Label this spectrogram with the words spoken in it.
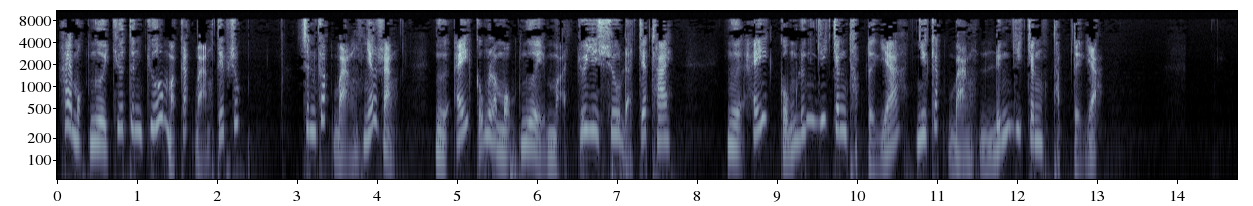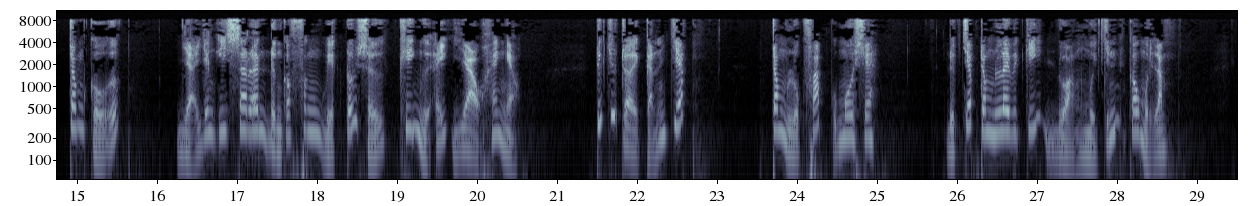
hay một người chưa tin Chúa mà các bạn tiếp xúc, xin các bạn nhớ rằng người ấy cũng là một người mà Chúa Giêsu đã chết thay. Người ấy cũng đứng dưới chân thập tự giá như các bạn đứng dưới chân thập tự giá. Trong cổ ước, dạy dân Israel đừng có phân biệt đối xử khi người ấy giàu hay nghèo. Đức Chúa Trời cảnh giác trong luật pháp của Môi-se, được chép trong Lê Vi Ký đoạn 19 câu 15.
